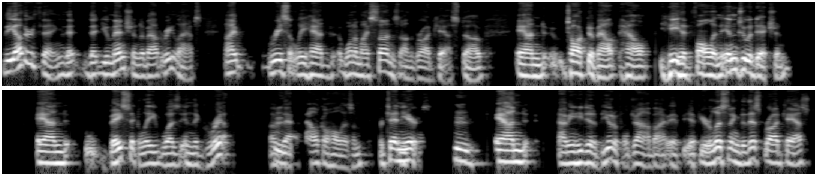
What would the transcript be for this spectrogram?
the other thing that that you mentioned about relapse, I recently had one of my sons on the broadcast. Uh, and talked about how he had fallen into addiction and basically was in the grip of mm. that alcoholism for 10 mm. years. Mm. And I mean, he did a beautiful job. I, if, if you're listening to this broadcast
